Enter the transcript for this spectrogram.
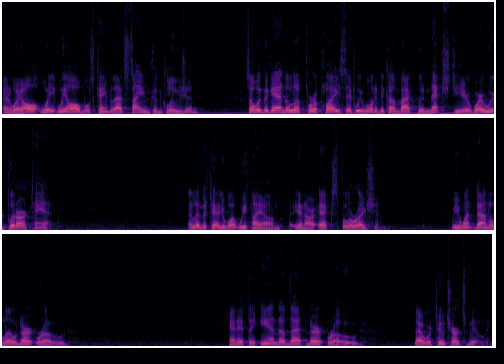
And we, all, we, we almost came to that same conclusion. So we began to look for a place if we wanted to come back the next year where we'd put our tent. And let me tell you what we found in our exploration. We went down a little dirt road, and at the end of that dirt road, there were two church buildings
